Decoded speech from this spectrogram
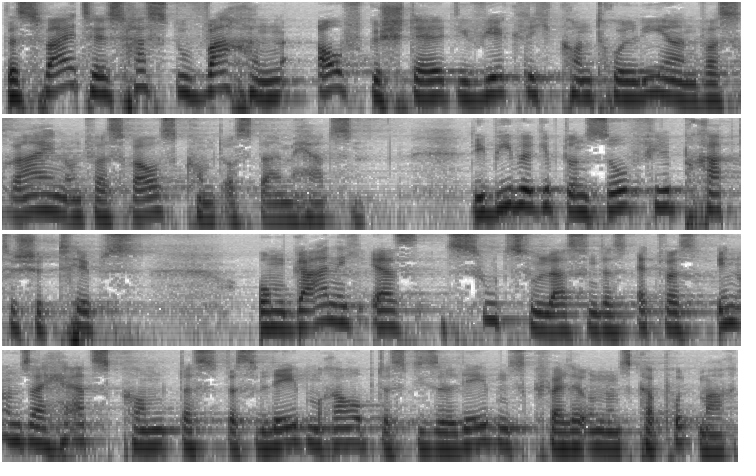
Das Zweite ist, hast du Wachen aufgestellt, die wirklich kontrollieren, was rein und was rauskommt aus deinem Herzen. Die Bibel gibt uns so viele praktische Tipps, um gar nicht erst zuzulassen, dass etwas in unser Herz kommt, das das Leben raubt, das diese Lebensquelle in uns kaputt macht.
